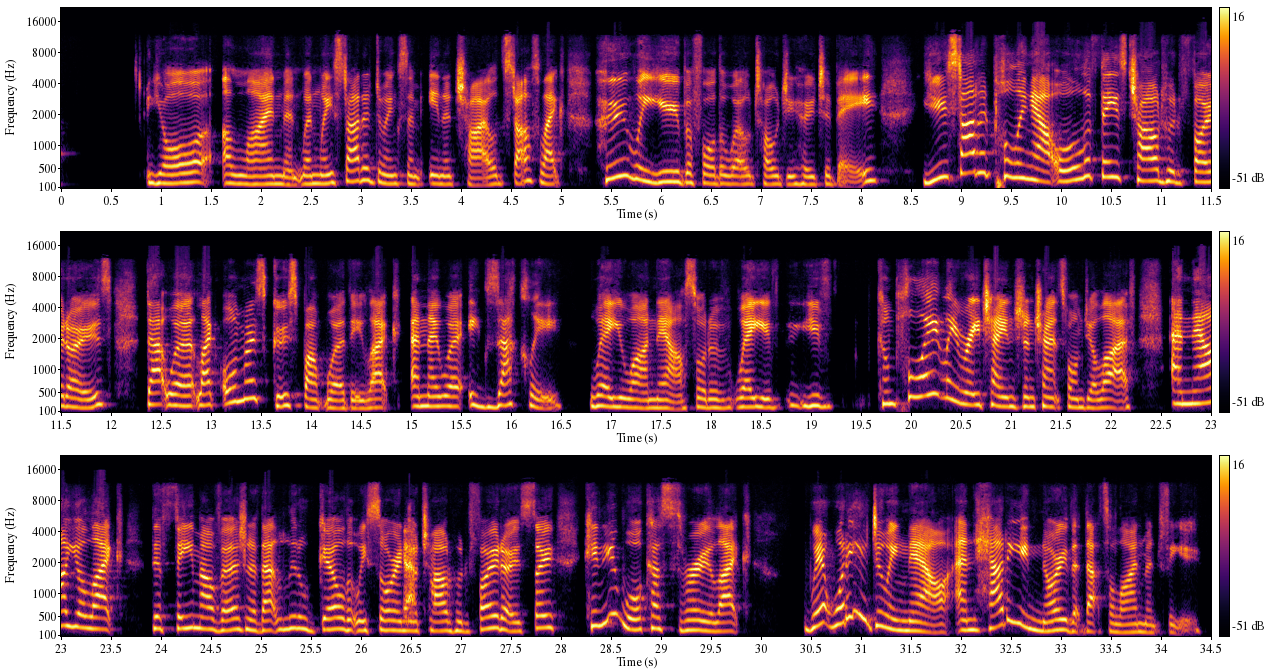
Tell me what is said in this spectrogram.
your alignment when we started doing some inner child stuff like who were you before the world told you who to be you started pulling out all of these childhood photos that were like almost goosebump worthy like and they were exactly where you are now sort of where you've you've completely rechanged and transformed your life. And now you're like the female version of that little girl that we saw in yeah. your childhood photos. So can you walk us through like where what are you doing now? And how do you know that that's alignment for you?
